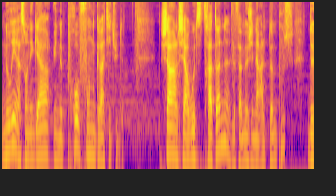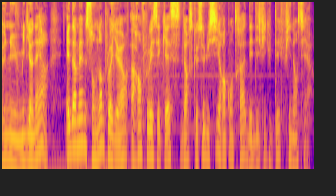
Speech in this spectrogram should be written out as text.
nourrirent à son égard une profonde gratitude. Charles Sherwood Stratton, le fameux général Tom Pouce, devenu millionnaire, aida même son employeur à renflouer ses caisses lorsque celui-ci rencontra des difficultés financières.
